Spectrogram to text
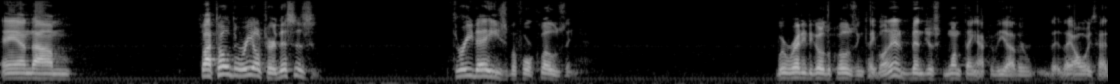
And um, so I told the realtor, this is three days before closing. We were ready to go to the closing table. And it had been just one thing after the other. They always had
